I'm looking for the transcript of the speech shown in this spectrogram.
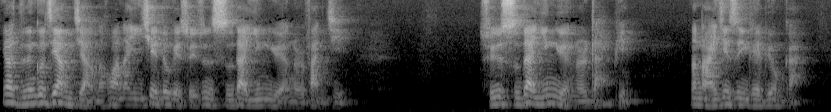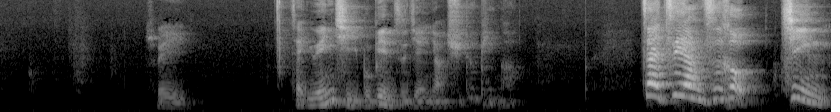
要能够这样讲的话，那一切都可以随顺时代因缘而犯戒，随着时代因缘而改变。那哪一件事情可以不用改？所以，在缘起不变之间要取得平衡。在这样之后，进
